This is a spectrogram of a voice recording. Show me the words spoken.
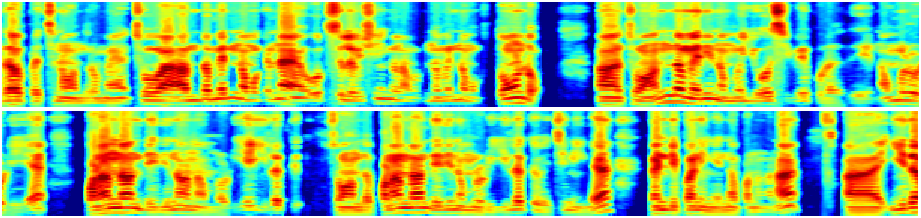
ஏதாவது பிரச்சனை வந்துருமே. ஸோ அந்த மாதிரி நமக்கு என்ன ஒரு சில விஷயங்கள் நமக்கு இந்த மாதிரி நமக்கு தோண்டும். ஸோ அந்த மாதிரி நம்ம யோசிக்கவே கூடாது. நம்மளுடைய பன்னெண்டாம் தேதி தான் நம்மளுடைய இலக்கு. ஸோ அந்த பன்னெண்டாம் தேதி நம்மளுடைய இலக்கை வச்சு நீங்கள் கண்டிப்பாக நீங்கள் என்ன பண்ணுங்கன்னா இதை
